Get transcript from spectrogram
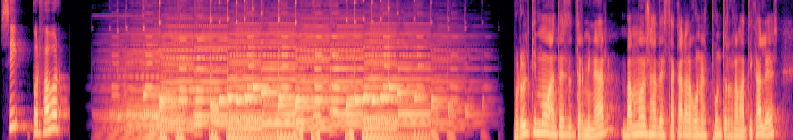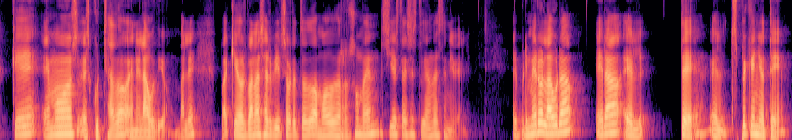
Sí, por favor. Por último, antes de terminar, vamos a destacar algunos puntos gramaticales que hemos escuchado en el audio, ¿vale? Que os van a servir sobre todo a modo de resumen si estáis estudiando este nivel. El primero, Laura, era el T, el pequeño T.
